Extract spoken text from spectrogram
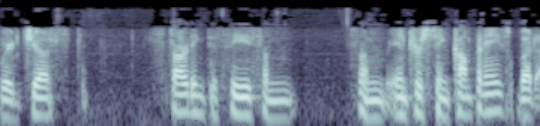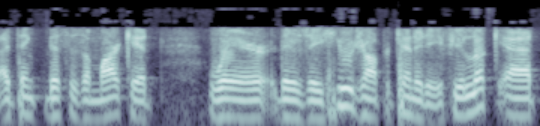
we're just starting to see some some interesting companies, but I think this is a market where there's a huge opportunity. If you look at,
